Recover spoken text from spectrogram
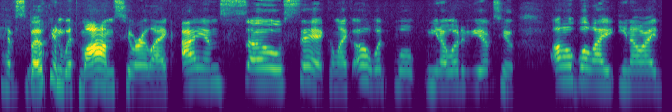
have spoken yeah. with moms who are like, I am so sick. I'm like, oh, what, well, you know, what have you up to? Oh, well, I, you know, I,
